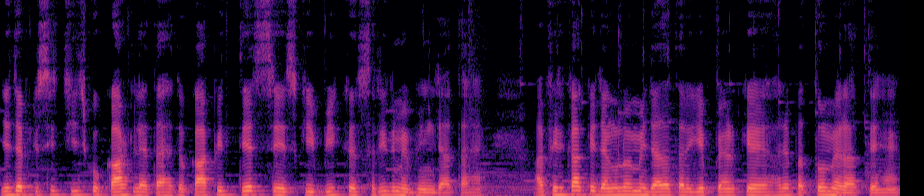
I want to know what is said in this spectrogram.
ये जब किसी चीज़ को काट लेता है तो काफ़ी तेज़ से इसकी बीख शरीर में भिन जाता है। अफ्रीका के जंगलों में ज़्यादातर ये पेड़ के हरे पत्तों में रहते हैं।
